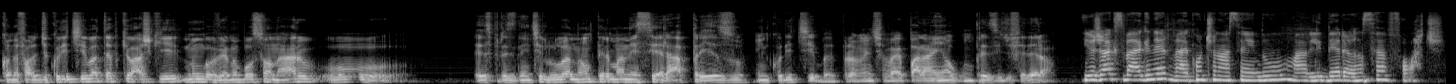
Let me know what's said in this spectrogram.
Quando eu falo de Curitiba, até porque eu acho que num governo Bolsonaro, o ex-presidente Lula não permanecerá preso em Curitiba. Provavelmente vai parar em algum presídio federal. E o Jacques Wagner vai continuar sendo uma liderança forte.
